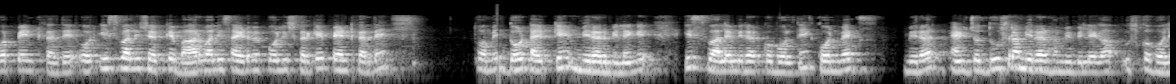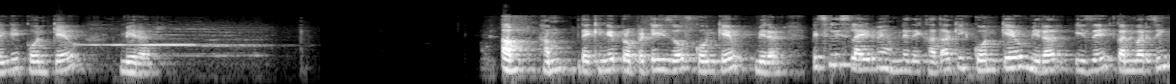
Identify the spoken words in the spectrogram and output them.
और पेंट कर दें, और इस वाली शेप के बाहर वाली साइड पे पॉलिश करके पेंट कर दें तो हमें दो टाइप के मिरर मिलेंगे। इस वाले मिरर को बोलते हैं कॉन्वेक्स मिरर एंड जो दूसरा मिरर हमें मिलेगा उसको बोलेंगे कॉनकेव मिरर अब हम देखेंगे प्रॉपर्टीज़ ऑफ़ कॉनकेव मिरर पिछली स्लाइड में हमने देखा था कि concave mirror is a converging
